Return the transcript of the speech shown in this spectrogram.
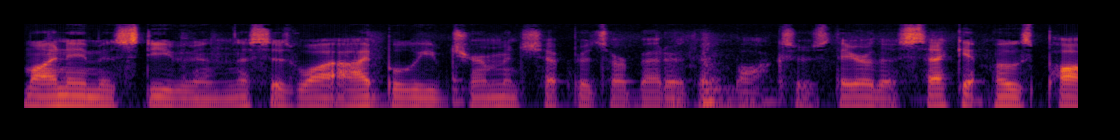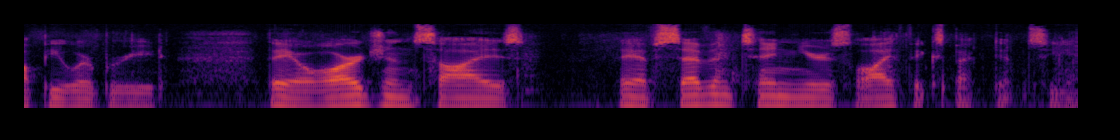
My name is Stephen. This is why I believe German Shepherds are better than Boxers. They are the second most popular breed. They are large in size. They have 7 10 years life expectancy.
